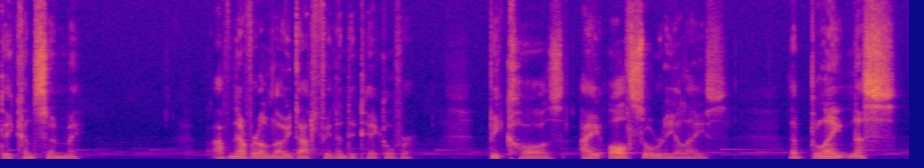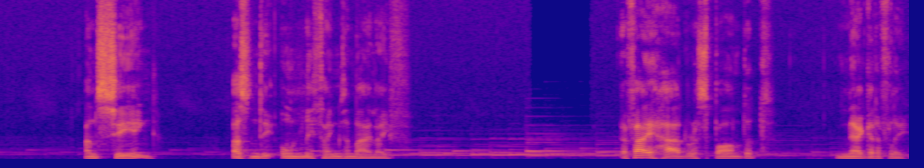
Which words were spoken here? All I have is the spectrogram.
to consume me. I've never allowed that feeling to take over because I also realise that blindness and seeing isn't the only things in my life if I had responded negatively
